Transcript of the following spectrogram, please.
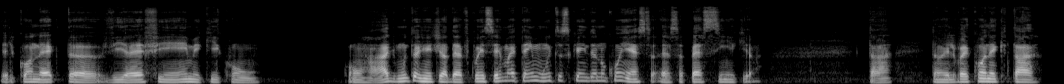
Ele conecta via FM aqui com, com rádio. Muita gente já deve conhecer, mas tem muitos que ainda não conhecem essa pecinha aqui, ó. Tá? Então ele vai conectar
